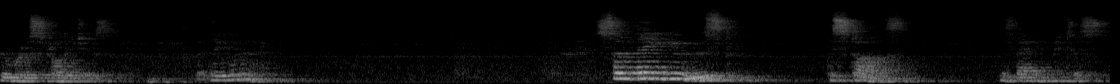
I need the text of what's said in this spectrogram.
who were astrologers. But they were. So they used the stars as their impetus.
